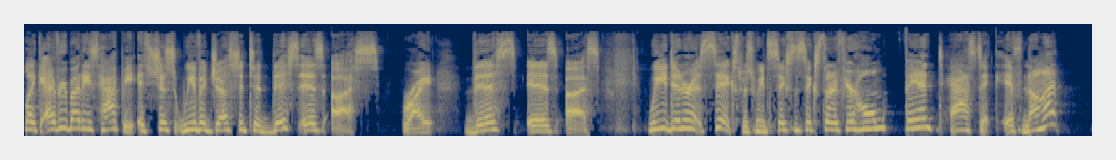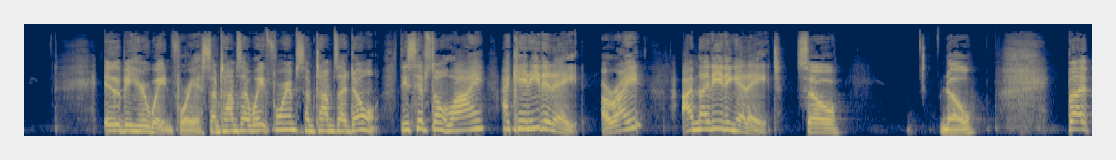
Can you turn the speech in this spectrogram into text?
Like everybody's happy. It's just we've adjusted to this is us right? This is us. We eat dinner at six, between six and six thirty. If you're home, fantastic. If not, it'll be here waiting for you. Sometimes I wait for him, sometimes I don't. These hips don't lie. I can't eat at eight. All right, I'm not eating at eight, so no. But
